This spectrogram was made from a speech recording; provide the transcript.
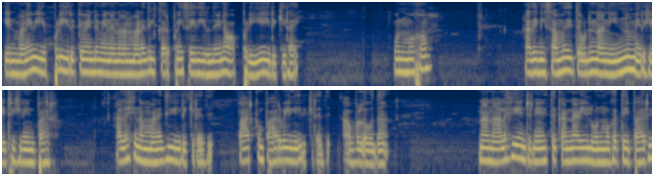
என் மனைவி எப்படி இருக்க வேண்டும் என நான் மனதில் கற்பனை செய்து இருந்தேனோ அப்படியே இருக்கிறாய். உன் முகம்? அதை நீ சம்மதித்தவுடன் நான் இன்னும் மெருகேற்றுகிறேன் பார். அழகு நம் மனதில் இருக்கிறது பார்க்கும் பார்வையில் இருக்கிறது அவ்வளவுதான். நான் அழகு என்று நினைத்து கண்ணாடியில் உன் முகத்தை பாரு.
